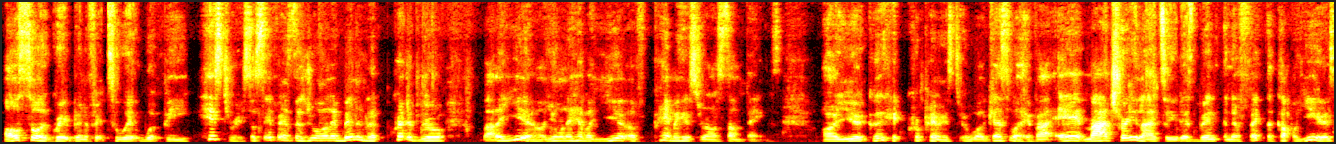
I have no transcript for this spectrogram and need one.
Also, a great benefit to it would be history. So, say for instance, you only been in the credit bureau about a year, or you only have a year of payment history on some things. Are you a good payment history? Well, guess what? If I add my trade line to you that's been in effect a couple years,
